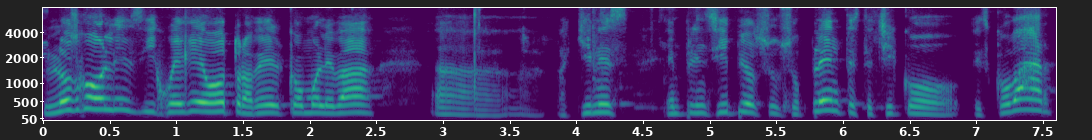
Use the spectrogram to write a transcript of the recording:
los goles y juegue otro a ver cómo le va a, a quien es en principio su suplente, este chico Escobar.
